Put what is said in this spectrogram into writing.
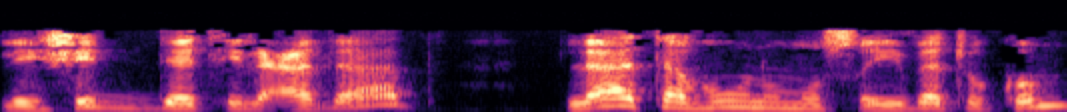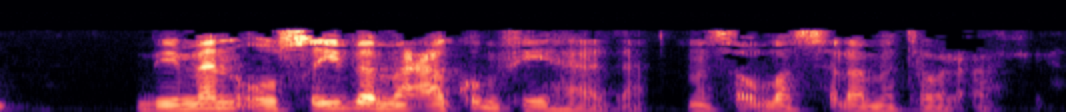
لشدة العذاب لا تهون مصيبتكم بمن أصيب معكم في هذا. نسأل الله السلامة والعافية.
